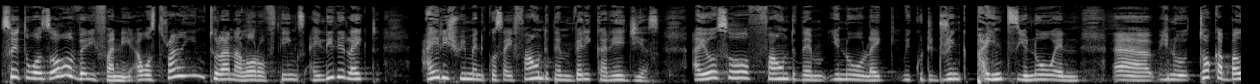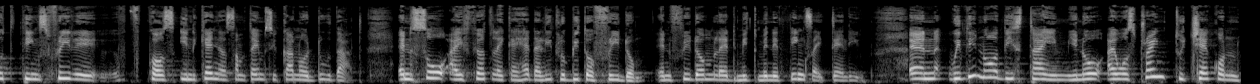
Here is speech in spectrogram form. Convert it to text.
So it was all very funny. I was trying to learn a lot of things. I really liked Irish women because I found them very courageous. I also found them, you know, like we could drink pints, you know, and, uh, you know, talk about things freely because in Kenya sometimes you cannot do that. And so I felt like I had a little bit of freedom and freedom led me to many things, I tell you. And within all this time, you know, I was trying to check on,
